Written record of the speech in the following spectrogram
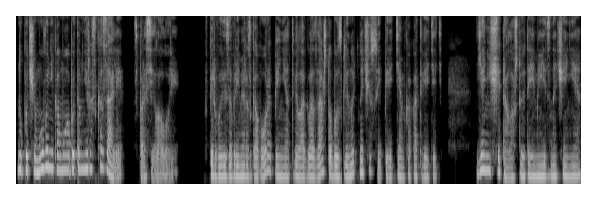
«Ну почему вы никому об этом не рассказали?» – спросила Лори. Впервые за время разговора Пенни отвела глаза, чтобы взглянуть на часы перед тем, как ответить. Я не считала, что это имеет значение.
